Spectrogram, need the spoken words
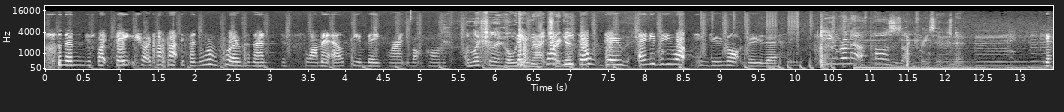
And then just like fake shot it past that defender, run through, and then just slam it LT and B right in the bottom corner. I'm literally holding This holding is what trigger. you don't do. Anybody watching, do not do this. Do you run out of pauses on 360? Yes,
